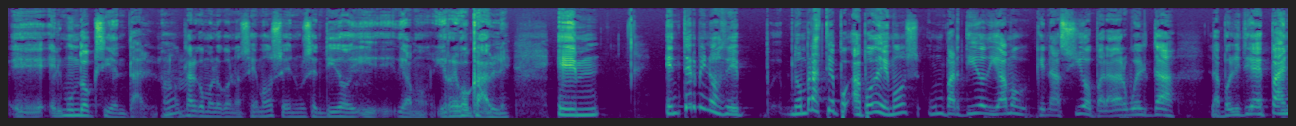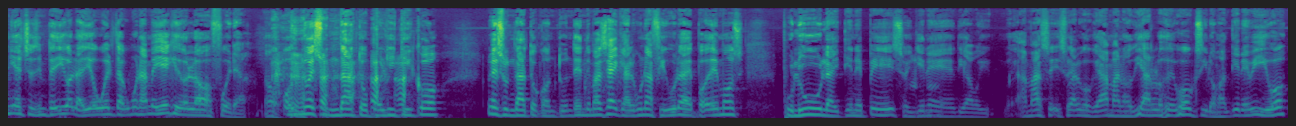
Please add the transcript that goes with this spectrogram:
el mundo occidental, ¿no? tal como lo conocemos en un sentido, digamos, irrevocable. Em, en términos de nombraste a Podemos, un partido, digamos, que nació para dar vuelta la política de España, yo siempre digo, la dio vuelta como una media y quedó al lado afuera. Hoy no es un dato político, no es un dato contundente, más allá de que alguna figura de Podemos pulula y tiene peso y tiene, digamos, además es algo que aman odiar los de Vox y lo mantiene vivo,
